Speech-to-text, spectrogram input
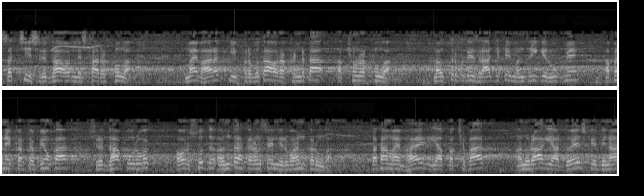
सच्ची श्रद्धा और निष्ठा रखूँगा। मैं भारत की प्रभुता और अखंडता अक्षुण रखूँगा। मैं उत्तर प्रदेश राज्य के मंत्री के रूप में अपने कर्तव्यों का श्रद्धापूर्वक और शुद्ध अंतकरण से निर्वहन करूँगा तथा मैं भय या पक्षपात, अनुराग या द्वेष के बिना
